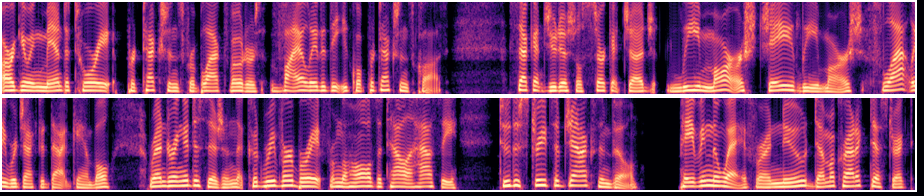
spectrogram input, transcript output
arguing mandatory protections for black voters, violated the Equal Protections Clause. Second Judicial Circuit Judge Lee Marsh, J. Lee Marsh, flatly rejected that gamble, rendering a decision that could reverberate from the halls of Tallahassee to the streets of Jacksonville, paving the way for a new Democratic district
